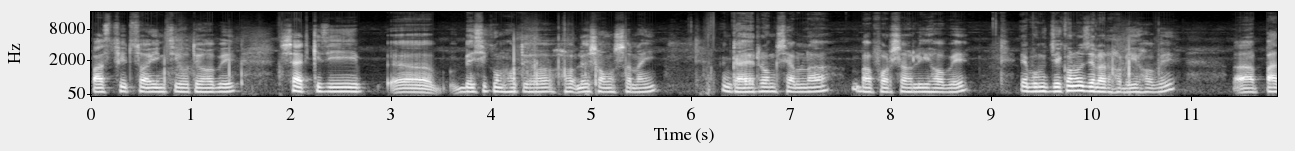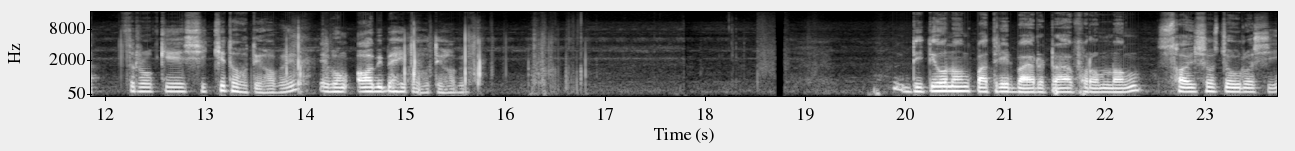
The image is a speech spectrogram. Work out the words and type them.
পাঁচ ফিট ছয় ইঞ্চি হতে হবে, ষাট কেজি বেশি কম হতে হলে সমস্যা নাই। গায়ের রং শ্যামলা বা ফর্সা হলেই হবে এবং যে কোনো জেলার হলেই হবে পাত্রকে শিক্ষিত হতে হবে এবং অবিবাহিত হতে হবে। দ্বিতীয় নং পাত্রীর বায়োডাটা ফরম নং ছয়শো চৌরাশি।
